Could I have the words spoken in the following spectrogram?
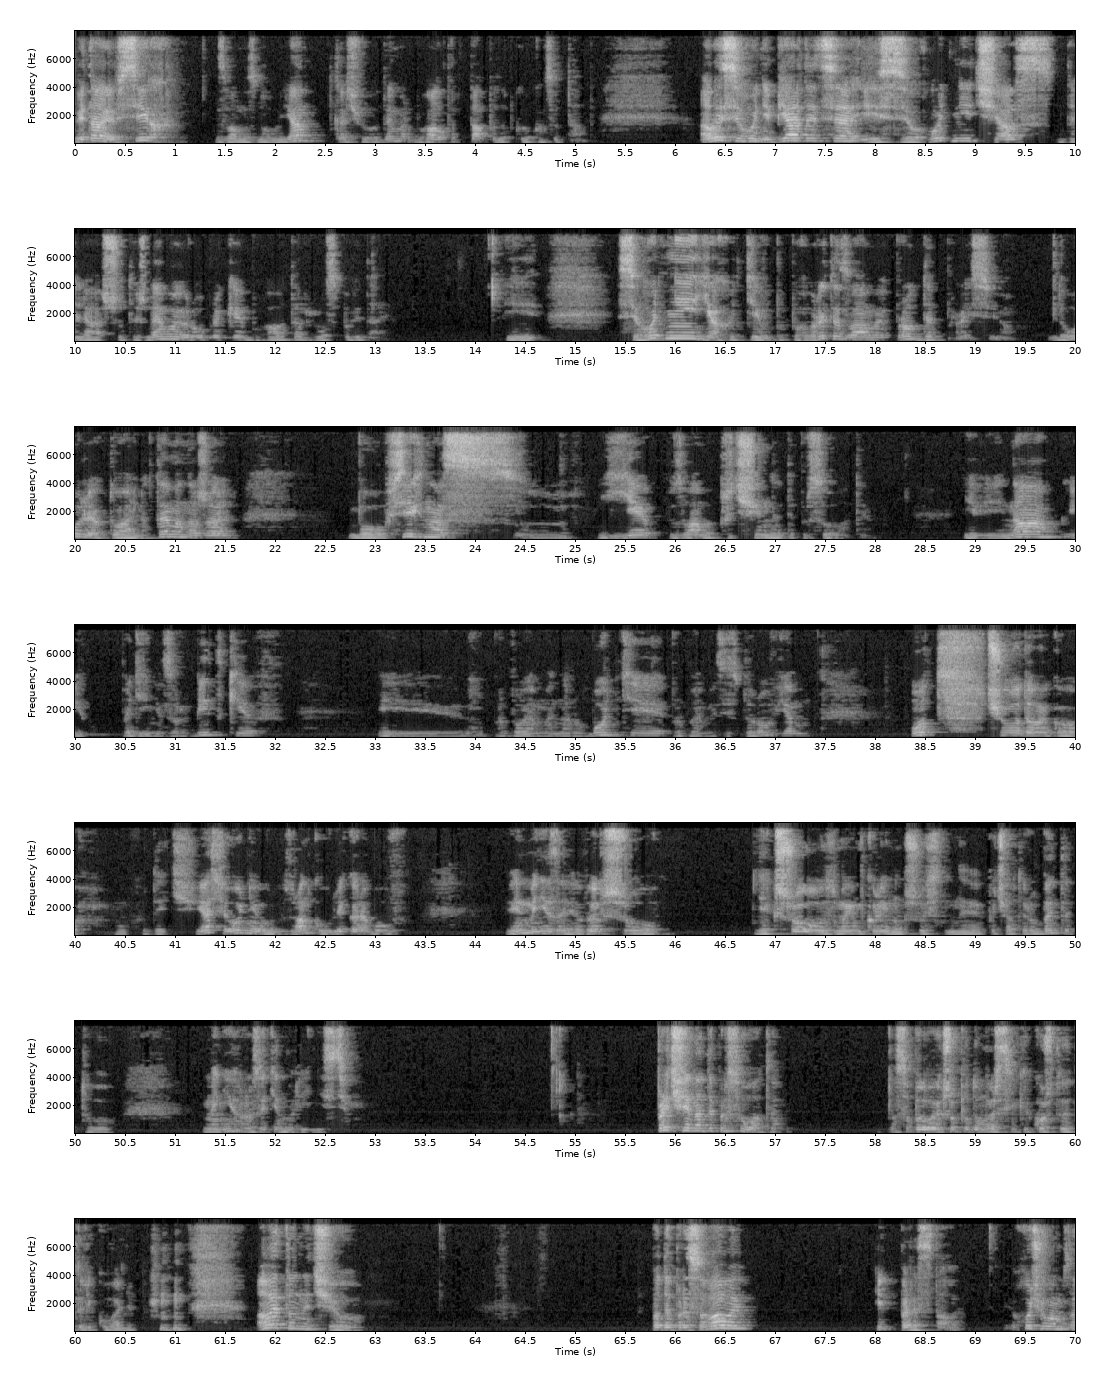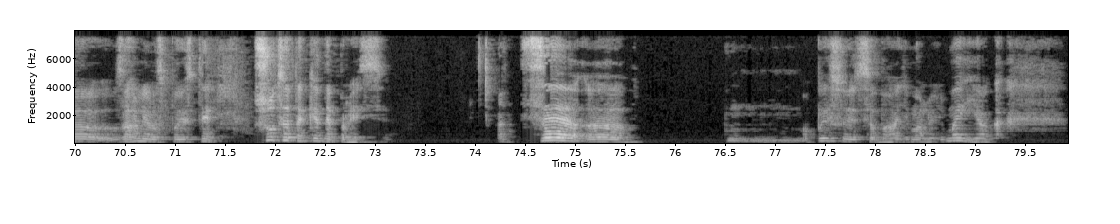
Вітаю всіх! З вами знову я, Ткач Володимир, бухгалтер та податковий консультант. Але сьогодні п'ятниця, і сьогодні час для щотижневої рубрики Бухгалтер розповідає. І сьогодні я хотів би поговорити з вами про депресію. Доволі актуальна тема, на жаль, бо у всіх нас е, є з вами причини депресувати. І війна, і падіння заробітків, і проблеми на роботі, проблеми зі здоров'ям. От чого далеко ходить. Я сьогодні зранку у лікаря був. Він мені заявив, що якщо з моїм коліном щось не почати робити, то мені грозить інвалідність. Причина депресувати. Особливо, якщо подумаєш, скільки коштує те лікування. Але то нічого. Подепресували і перестали. Хочу вам взагалі розповісти, що це таке депресія. Це е, описується багатьма людьми як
